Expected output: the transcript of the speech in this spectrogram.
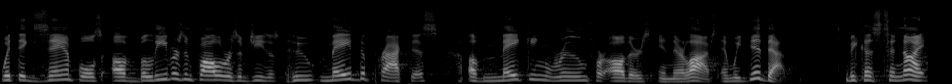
with examples of believers and followers of Jesus who made the practice of making room for others in their lives. And we did that because tonight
